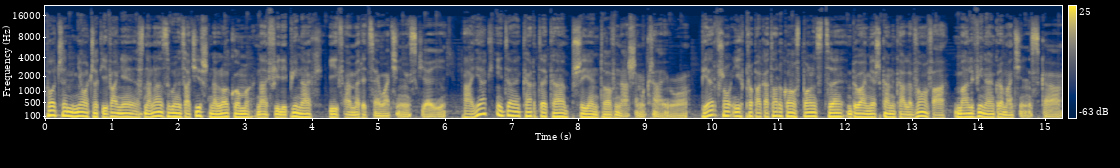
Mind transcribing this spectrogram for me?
po czym nieoczekiwanie znalazły zaciszne lokum na Filipinach i w Ameryce Łacińskiej. A jak ideę Kardeka przyjęto w naszym kraju? Pierwszą ich propagatorką w Polsce była mieszkanka Lwowa, Malwina Gromacińska.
